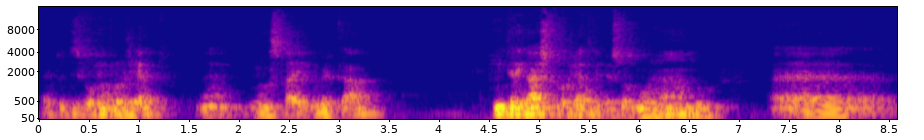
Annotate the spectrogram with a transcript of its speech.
é, tu desenvolver um projeto, né, lançar ele no mercado, tu entregar esse projeto de pessoas morando, é,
